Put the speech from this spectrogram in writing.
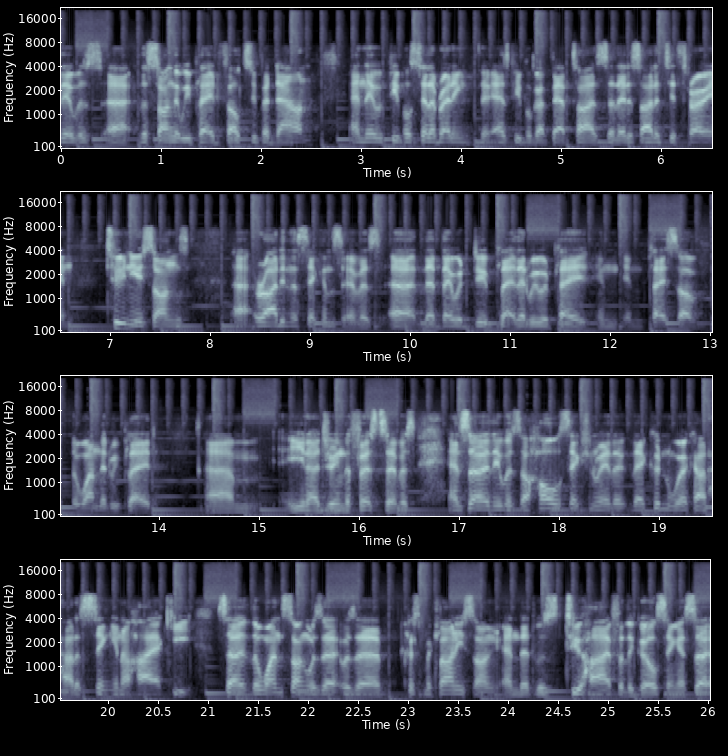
there was uh, the song that we played felt super down, and there were people celebrating as people got baptized. So they decided to throw in two new songs uh, right in the second service uh, that they would do play that we would play in in place of the one that we played um, you know, during the first service. And so there was a whole section where they, they, couldn't work out how to sing in a higher key. So the one song was a was a Chris McClarney song, and it was too high for the girl singer. So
